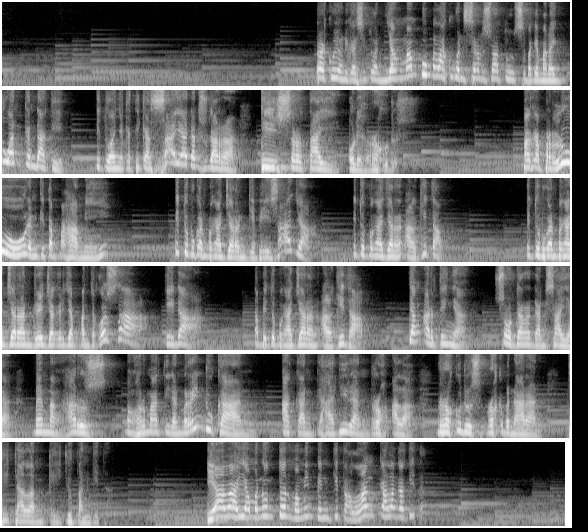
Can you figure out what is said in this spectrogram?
Aku yang dikasih Tuhan, yang mampu melakukan sesuatu sebagaimana yang Tuhan kendaki, itu hanya ketika saya dan saudara disertai oleh roh kudus. Maka perlu dan kita pahami Itu bukan pengajaran GPI saja. Itu pengajaran Alkitab. Itu bukan pengajaran gereja-gereja Pentakosta. Tidak. Tapi itu pengajaran Alkitab. Yang artinya saudara dan saya memang harus menghormati dan merindukan akan kehadiran roh Allah, roh kudus, roh kebenaran di dalam kehidupan kita. Dialah yang menuntun, memimpin kita, langkah-langkah kita.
